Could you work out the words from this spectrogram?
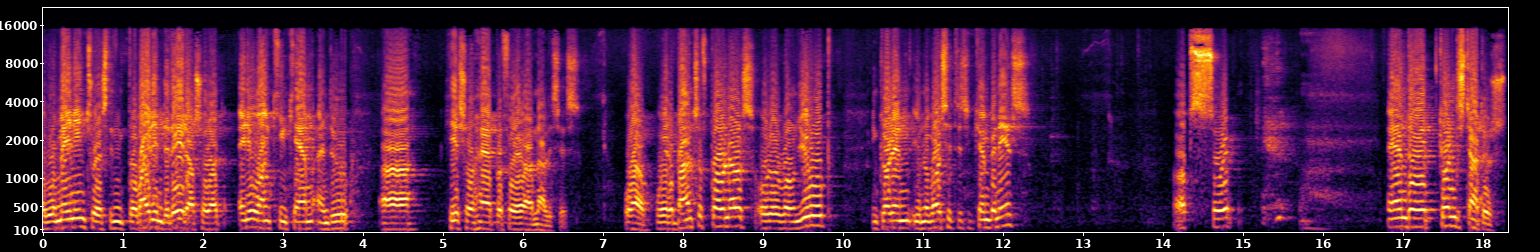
our main interest in providing the data so that anyone can come and do uh, his or her preferred analysis. Well, we're a bunch of partners all around Europe, including universities and companies. Oops, sorry. And uh, current status.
